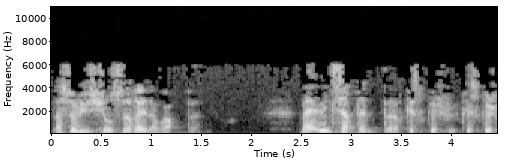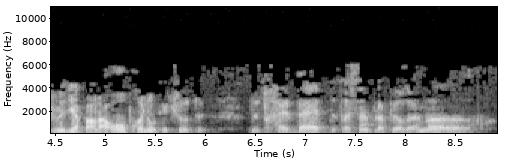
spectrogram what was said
La solution serait d'avoir peur. Mais une certaine peur, qu'est-ce que je, que je veux dire par là? Reprenons quelque chose de, de très bête, de très simple, la peur de la mort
